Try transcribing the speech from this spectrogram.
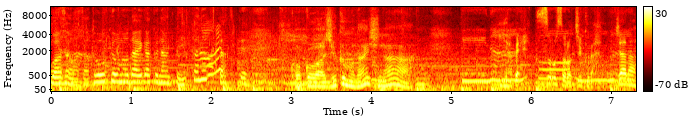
わざわざ東京の大学なんて行かなくたって。ここは塾もないしな。やべそろそろ塾だ。じゃあな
